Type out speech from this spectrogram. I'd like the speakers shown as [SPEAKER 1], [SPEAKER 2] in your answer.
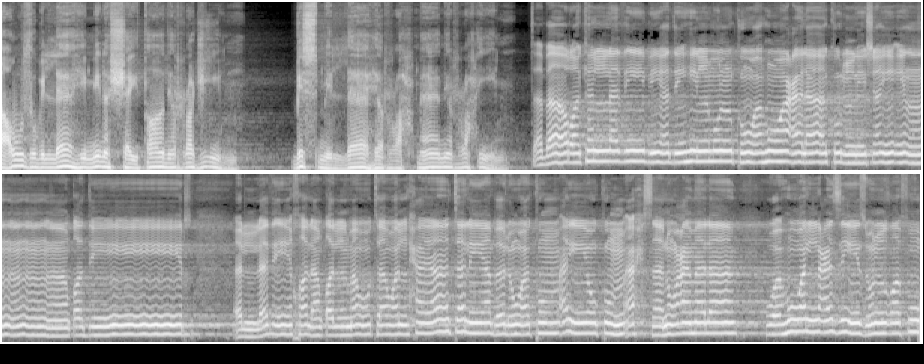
[SPEAKER 1] أعوذ بالله من الشيطان الرجيم. بسم الله الرحمن الرحيم.
[SPEAKER 2] تبارك الذي بيده الملك وهو على كل شيء قدير. الذي خلق الموت والحياة ليبلوكم أيكم أحسن عملا وهو العزيز الغفور.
